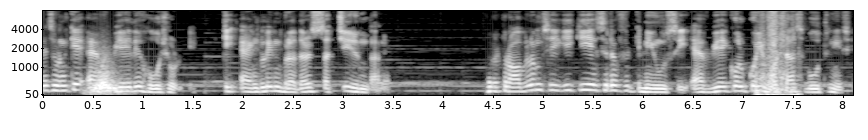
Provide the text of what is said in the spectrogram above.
ਇਹ ਸੁਣ ਕੇ FBI ਦੇ ਹੋਸ਼ ਉੱਡ ਗਏ ਕਿ ਐਂਗਲਿਨ ਬ੍ਰਦਰਸ ਸੱਚੀ ਜ਼ਿੰਦਾ ਨੇ। ਪਰ ਪ੍ਰੋਬਲਮ ਸੀਗੀ ਕਿ ਇਹ ਸਿਰਫ ਇੱਕ ਨਿਊਜ਼ ਸੀ। FBI ਕੋਲ ਕੋਈ ਵੱਡਾ ਸਬੂਤ ਨਹੀਂ ਸੀ।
